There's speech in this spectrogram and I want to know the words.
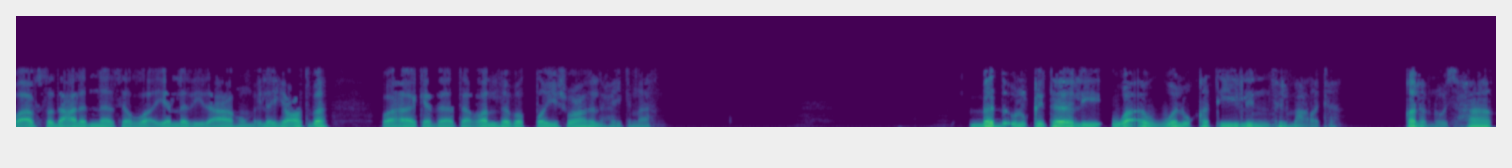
وأفسد على الناس الرأي الذي دعاهم إليه عتبة. وهكذا تغلب الطيش على الحكمة. بدء القتال وأول قتيل في المعركة. قال ابن إسحاق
